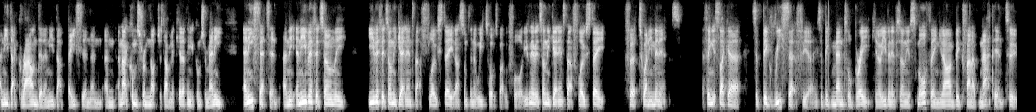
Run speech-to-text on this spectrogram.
I need that grounded, I need that basin, and and and that comes from not just having a kid. I think it comes from any any setting, and and even if it's only even if it's only getting into that flow state, that's something that we talked about before. Even if it's only getting into that flow state for 20 minutes, I think it's like a it's a big reset for you. It's a big mental break. You know, even if it's only a small thing. You know, I'm a big fan of napping too.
